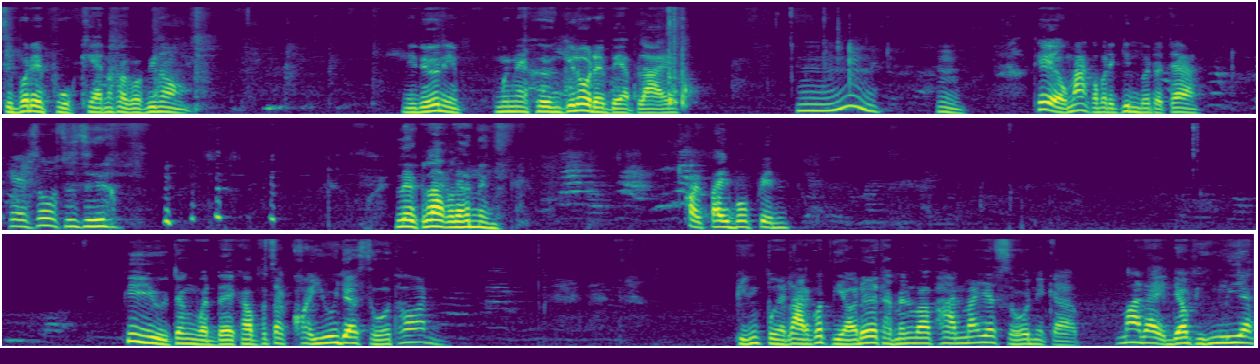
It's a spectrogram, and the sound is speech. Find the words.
สิบ่ได้ผูกแขนข่อยบ่พี่น้อง นี่เด้อนี่มึงในเครื่องกิโลได้แบบหลายอืมอืม เท่ออกมากก็บ่ได้กินเบิดดจ้าเทโซ่ซื้อๆเลิกลากแล้วหนึ่งข่อยไปโบเป็น พี่อยู่จังหวัดใดครับจะข่อยอยู่ยโสธรผิงเปิดร้านก๋วยเตี๋ยวเด้อถ้าแม่นว่าผ่านมายโสนี่กับมาได้ เดี๋ยวผิงเลี้ยง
